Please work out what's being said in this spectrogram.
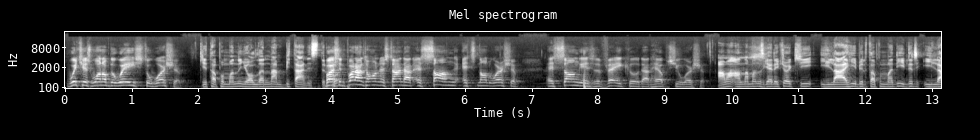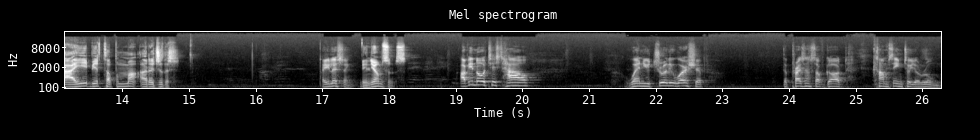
which is one of the ways to worship, ki tapınmanın yollarından bir tanesidir but it's important to understand that a song, it's not worship. A song is a vehicle that helps you worship. Ama anlamanız gerekiyor ki ilahi bir tapınma değildir. ilahi bir tapınma aracıdır. Are you listening? Dinliyor musunuz? Have you noticed how, when you truly worship, the presence of God comes into your room?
